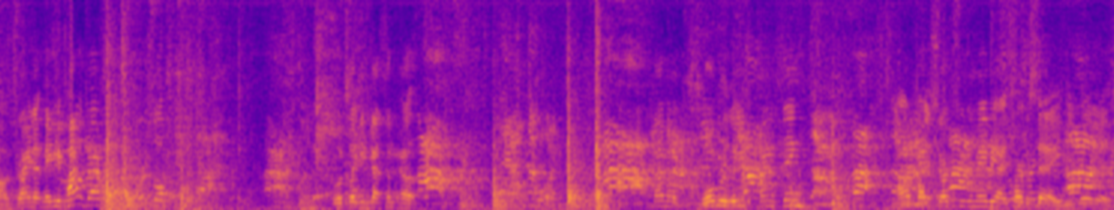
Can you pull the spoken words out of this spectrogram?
Oh, trying to maybe a pile driver reversal. Looks like he's got some. Uh, got him in a clover leaf kind of thing. Modified sharpshooter maybe. It's hard to say. He really is.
